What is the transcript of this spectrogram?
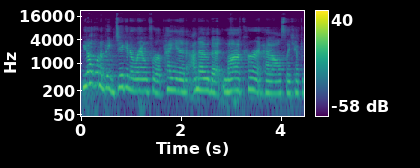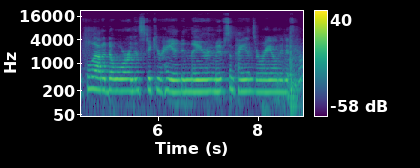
you don't want to be digging around for a pan. I know that my current house, like you have to pull out a door and then stick your hand in there and move some pans around, and it's kind of,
